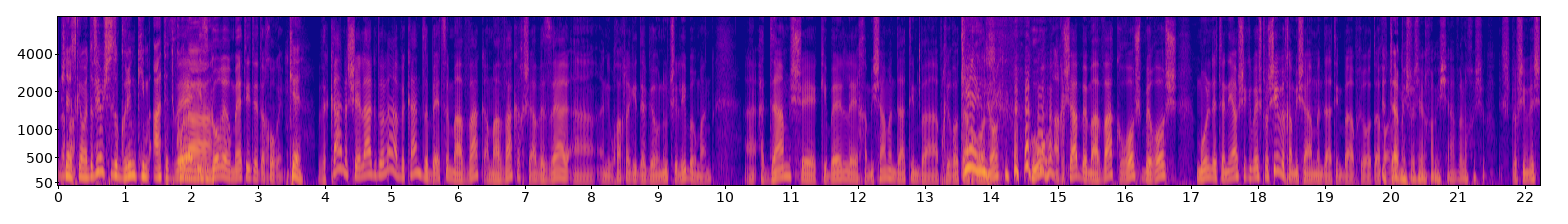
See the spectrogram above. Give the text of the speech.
נכון. שני הסכמי עודפים שסוגרים כמעט את כל זה ה... יסגור הרמטית את החורים. כן, וכאן השאלה הגדולה, וכאן זה בעצם מאבק, המאבק עכשיו, וזה, ה- ה- אני מוכרח להגיד, הגאונות של ליברמן, האדם שקיבל אה, חמישה מנדטים בבחירות כן. האחרונות, הוא עכשיו במאבק ראש בראש מול נתניהו שקיבל 35 מנדטים בבחירות האחרונות. יותר מ-35, אבל לא חשוב. 30, וש-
